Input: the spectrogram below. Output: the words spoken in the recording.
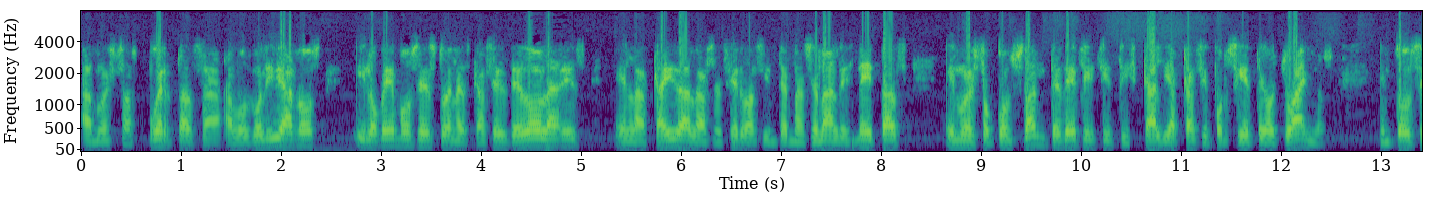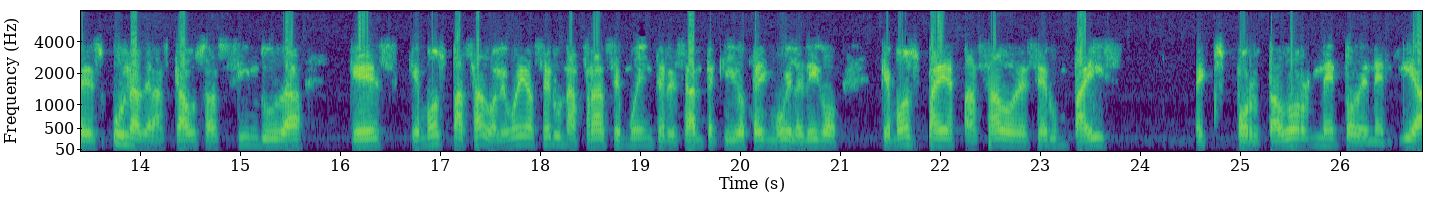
a nuestras puertas, a, a los bolivianos, y lo vemos esto en la escasez de dólares, en la caída de las reservas internacionales netas, en nuestro constante déficit fiscal ya casi por siete, ocho años. Entonces, una de las causas, sin duda, que es que hemos pasado, le voy a hacer una frase muy interesante que yo tengo y le digo que hemos pasado de ser un país exportador neto de energía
